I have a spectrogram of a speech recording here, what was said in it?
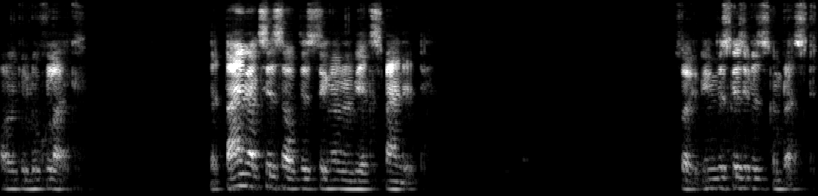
how it will look like? The time axis of this signal will be expanded. Sorry in this case it is compressed.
